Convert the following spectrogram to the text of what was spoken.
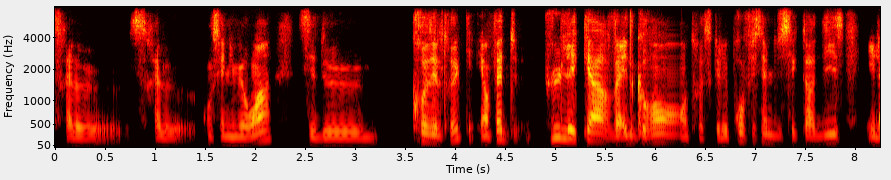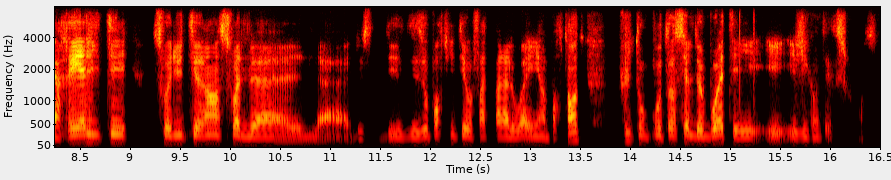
serait, le, serait le conseil numéro un, c'est de creuser le truc. Et en fait, plus l'écart va être grand entre ce que les professionnels du secteur disent et la réalité, soit du terrain, soit des, opportunités offertes par la loi est importante, plus ton potentiel de boîte est, gigantesque, je pense.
